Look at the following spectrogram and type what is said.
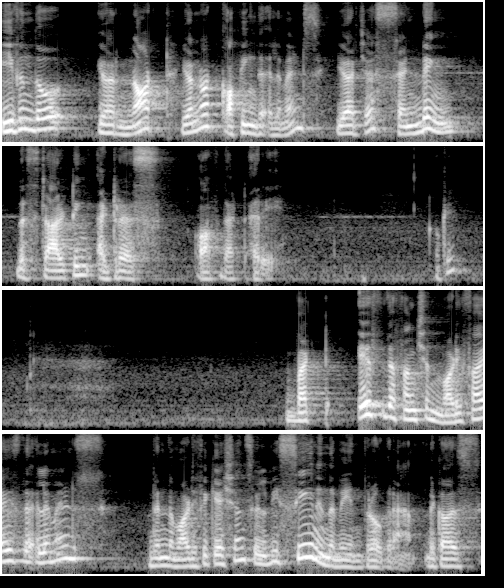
Even though you are not you are not copying the elements you are just sending the starting address of that array okay. But if the function modifies the elements then the modifications will be seen in the main program because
